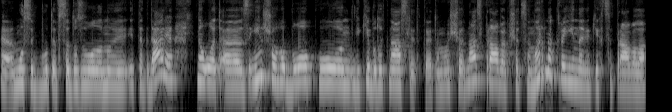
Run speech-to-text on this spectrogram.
е, мусить бути вседозволеною і так далі. Ну от з іншого боку, які будуть наслідки, тому що одна справа, якщо це мирна країна, в яких це правила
